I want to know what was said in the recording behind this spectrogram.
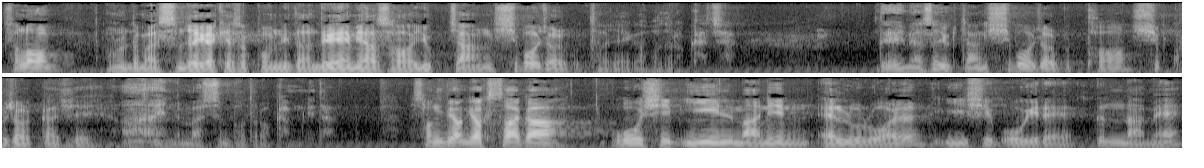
샬롬. 오늘도 말씀 저희가 계속 봅니다. 느헤미야서 6장 15절부터 저희가 보도록 하죠. 느헤미야서 6장 15절부터 19절까지 아, 있는 말씀 보도록 합니다. 성벽 역사가 52일 만인 엘룰월 25일에 끝남에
